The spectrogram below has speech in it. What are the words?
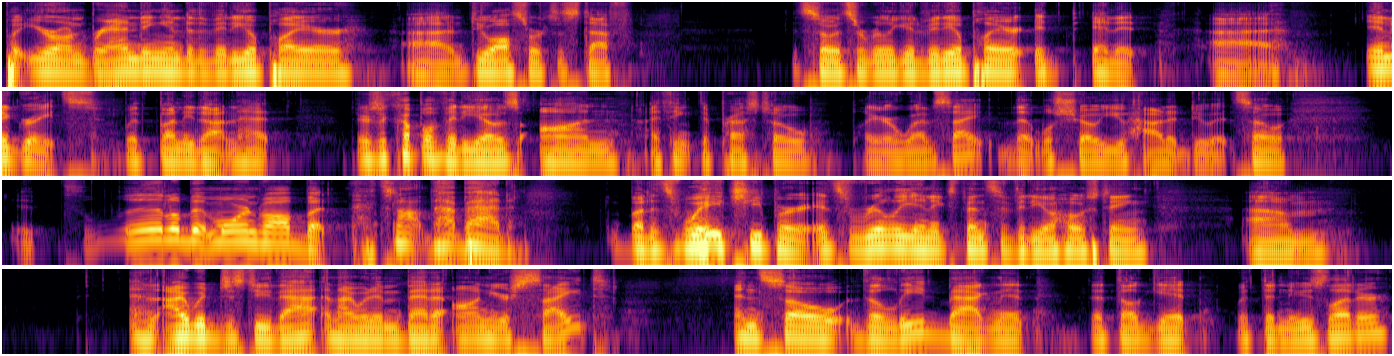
put your own branding into the video player, uh, do all sorts of stuff. So it's a really good video player. It and it uh, integrates with Bunny.net. There's a couple videos on I think the Presto Player website that will show you how to do it. So it's a little bit more involved, but it's not that bad. But it's way cheaper. It's really inexpensive video hosting. Um, and I would just do that and I would embed it on your site. And so the lead magnet that they'll get with the newsletter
